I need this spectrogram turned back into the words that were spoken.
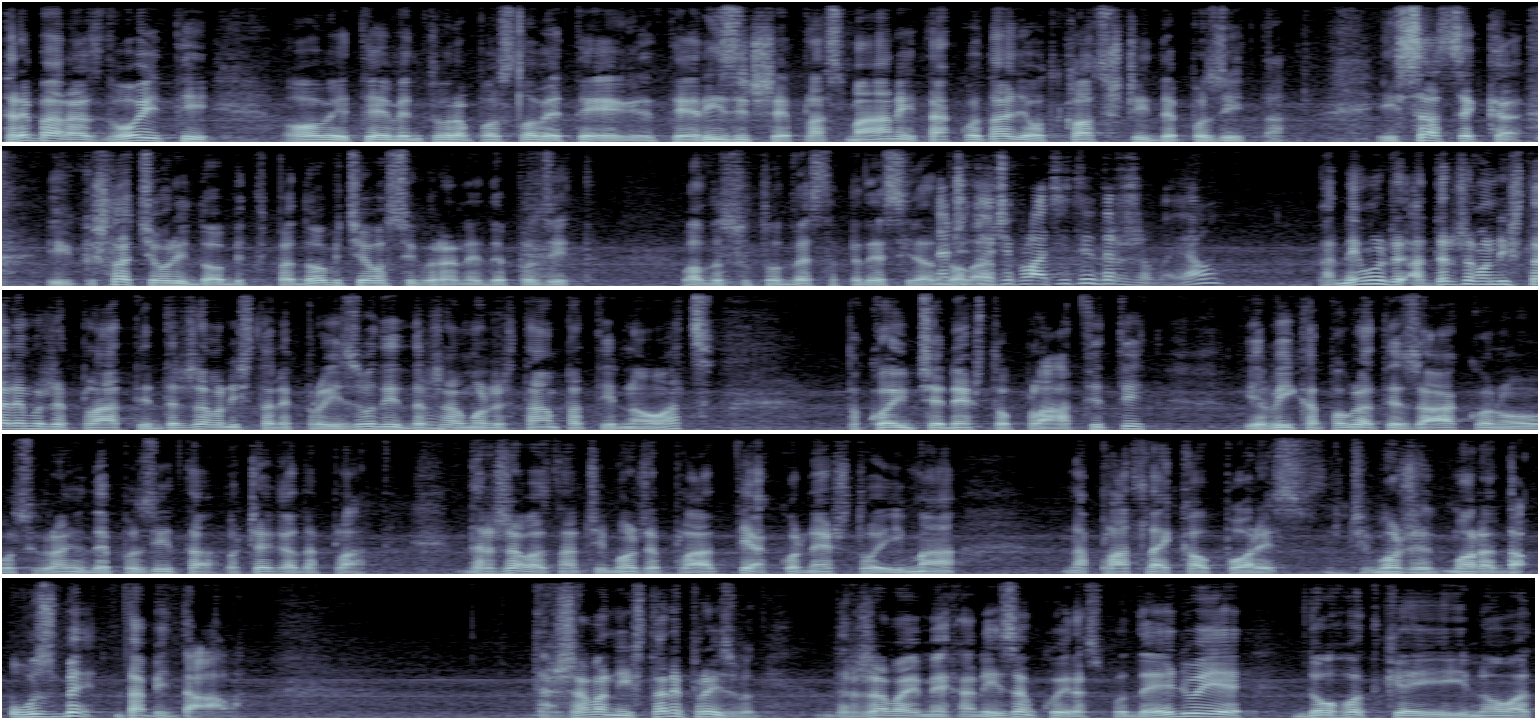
Treba razdvojiti ove te ventura poslove, te, te rizične plasmane i tako dalje od klasičnih depozita. I sad se, ka, i šta će oni dobiti? Pa dobit će osigurane depozite. Valjda su to 250.000 dolara. Znači, to će platiti država, jel? Pa ne može, a država ništa ne može platiti. Država ništa ne proizvodi. Država može štampati novac pa kojim će nešto platiti. Jer vi kad pogledate zakon o osiguranju depozita, od čega da plati? Država znači može platiti ako nešto ima naplatila je kao porez. Znači može, mora da uzme da bi dala. Država ništa ne proizvodi. Država je mehanizam koji raspodeljuje dohodke i novac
